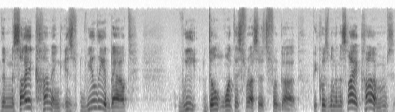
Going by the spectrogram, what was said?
The Messiah coming is really about we don't want this for us, it's for God. Because when the Messiah comes,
